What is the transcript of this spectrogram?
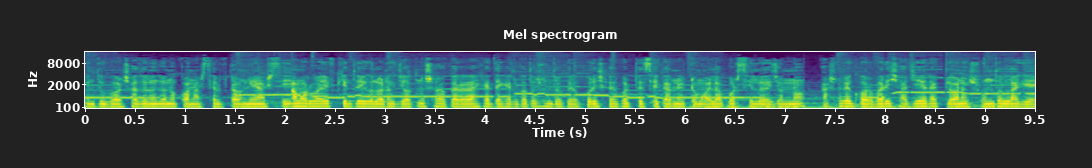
কিন্তু ঘর সাজানোর জন্য কর্নার সেলফটাও নিয়ে আসছি। আমার ওয়াইফ কিন্তু এগুলো অনেক যত্ন সহকারে রাখে, দেখেন কত সুন্দর করে পরিষ্কার করতেছে, কারণ একটু ময়লা পড়ছিল এই জন্য। আসলে ঘর বাড়ি সাজিয়ে রাখলে অনেক সুন্দর লাগে।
